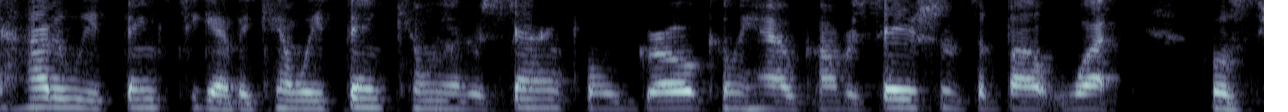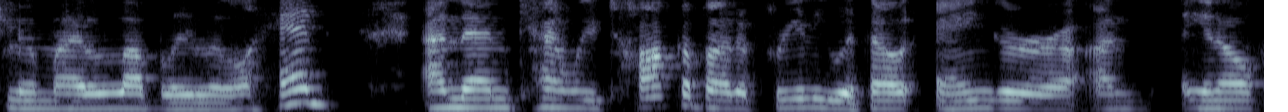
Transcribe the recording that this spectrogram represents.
how do we think together? Can we think? Can we understand? Can we grow? Can we have conversations about what goes through my lovely little head? And then can we talk about it freely without anger and, you know,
